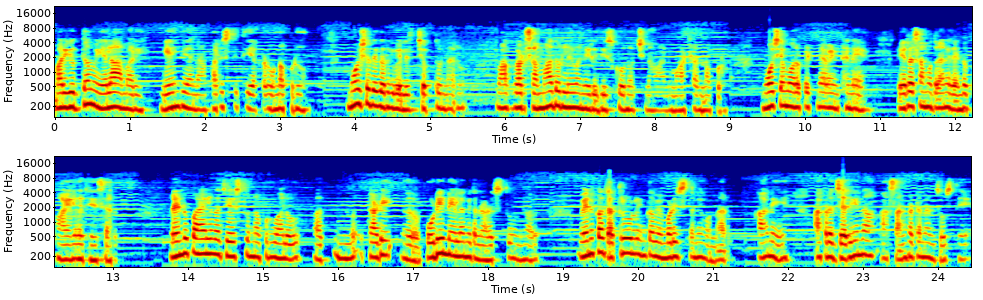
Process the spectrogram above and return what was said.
మరి యుద్ధం ఎలా మరి? ఏంది అన్న పరిస్థితి అక్కడ ఉన్నప్పుడు? మోష దగ్గరికి వెళ్ళి చెప్తున్నారు మాకు అక్కడ సమాధులు లేవని తీసుకొని వచ్చినావా? అని మాట్లాడినప్పుడు మోస మొరపెట్టిన వెంటనే ఎర్ర సముద్రాన్ని రెండు పాయలుగా చేశారు. రెండు పాయలుగా చేస్తున్నప్పుడు వాళ్ళు తడి పొడి నేల మీద నడుస్తూ ఉన్నారు. వెనుక శత్రువులు ఇంకా వెంబడిస్తూనే ఉన్నారు. కానీ అక్కడ జరిగిన ఆ సంఘటనను చూస్తే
